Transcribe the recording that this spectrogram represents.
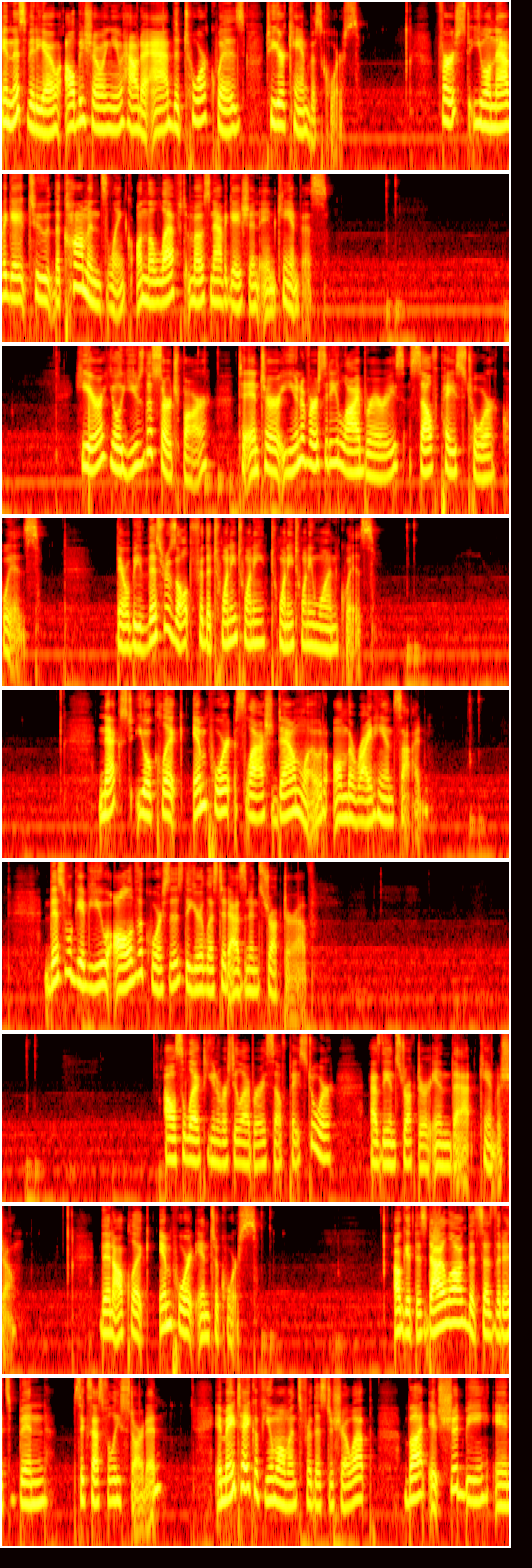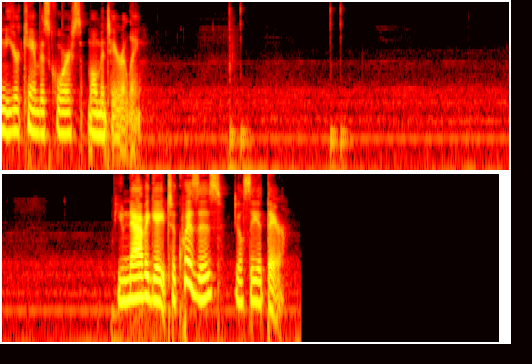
In this video, I'll be showing you how to add the tour quiz to your Canvas course. First, you will navigate to the Commons link on the leftmost navigation in Canvas. Here, you'll use the search bar to enter University Libraries Self-Paced Tour Quiz. There will be this result for the 2020-2021 quiz. Next, you'll click Import slash Download on the right-hand side. This will give you all of the courses that you're listed as an instructor of. I'll select University Library Self-Paced Tour as the instructor in that Canvas shell. Then I'll click Import into Course. I'll get this dialog that says that it's been successfully started. It may take a few moments for this to show up, but it should be in your Canvas course momentarily. If you navigate to quizzes, you'll see it there.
